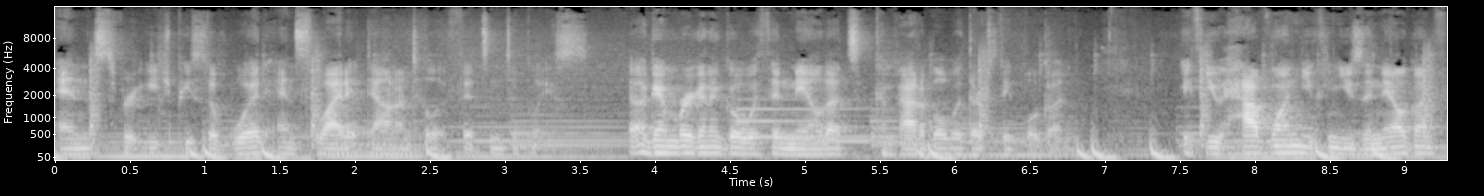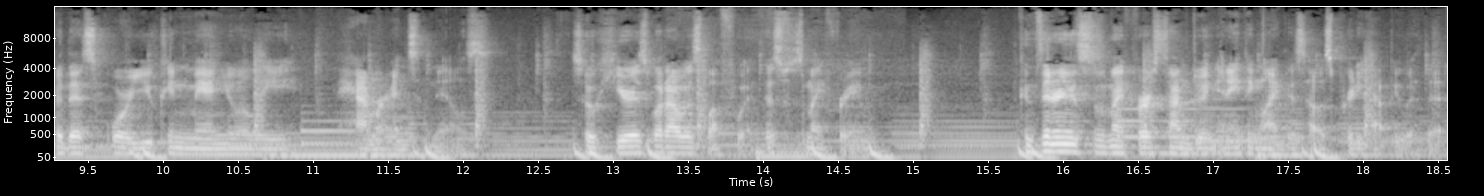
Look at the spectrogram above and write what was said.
ends for each piece of wood and slide it down until it fits into place. Again, we're gonna go with a nail that's compatible with our staple gun. If you have one, you can use a nail gun for this or you can manually hammer into the nails. So here's what I was left with. This was my frame. Considering this was my first time doing anything like this, I was pretty happy with it.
